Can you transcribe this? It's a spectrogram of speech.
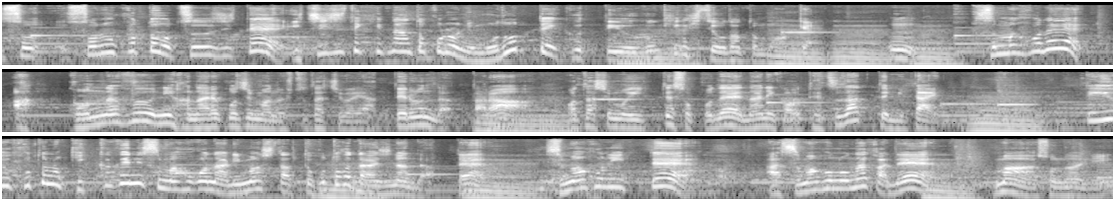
そそのことを通じて一時的なところに戻っていくっていう動きが必要だと思うわけ。うんスマホであこんな風に離れ小島の人たちはやってるんだったら、私も行ってそこで何かを手伝ってみたい。っていうことのきっかけにスマホがなりましたってことが大事なんであって、スマホに行ってあスマホの中で、まあその何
